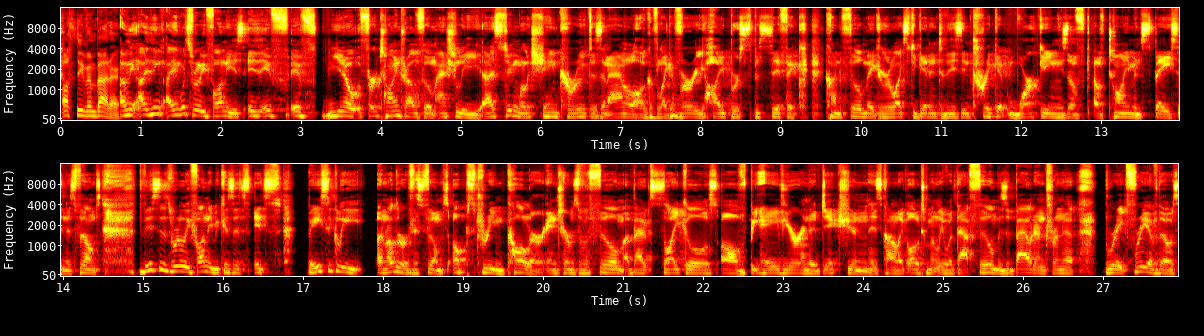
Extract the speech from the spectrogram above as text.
That's even better. I mean, I think I think what's really funny is, is if if you know for a time travel film, actually, uh, with like Shane Carruth is an analog of like a very hyper specific kind of filmmaker who likes to get into these intricate workings of of time and space in his films. This is really funny because it's it's basically another of his films, Upstream Color, in terms of a film about cycles of behavior and addiction, is kind of like ultimately what that film is about and trying to break free of those.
